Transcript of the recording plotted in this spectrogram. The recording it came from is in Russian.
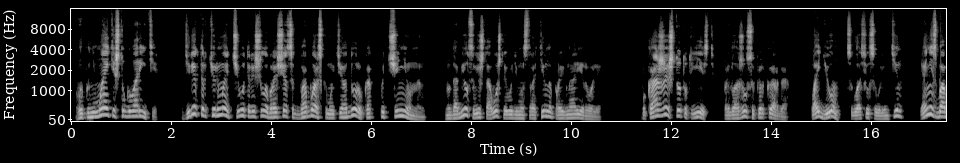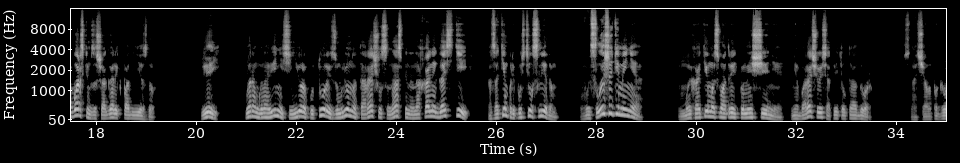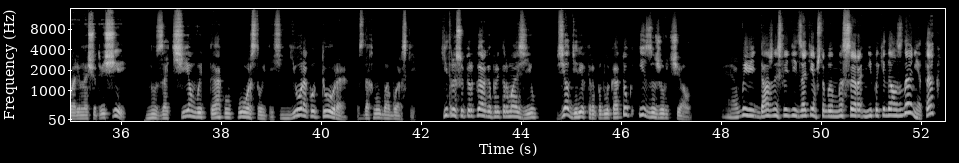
Вы понимаете, что говорите?» Директор тюрьмы от чего-то решил обращаться к Бабарскому и Теодору как к подчиненным, но добился лишь того, что его демонстративно проигнорировали. «Покажи, что тут есть», – предложил суперкарго. «Пойдем», – согласился Валентин и они с Бабарским зашагали к подъезду. «Эй!» Пару мгновений сеньора Кутора изумленно таращился на спины нахальных гостей, а затем припустил следом. «Вы слышите меня?» «Мы хотим осмотреть помещение», – не оборачиваясь, ответил Теодор. «Сначала поговорим насчет вещей». «Ну зачем вы так упорствуете, сеньора Кутура?» – вздохнул Бабарский. Хитрый суперкарго притормозил, взял директора под локоток и зажурчал. «Вы ведь должны следить за тем, чтобы МСР не покидал здание, так?»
